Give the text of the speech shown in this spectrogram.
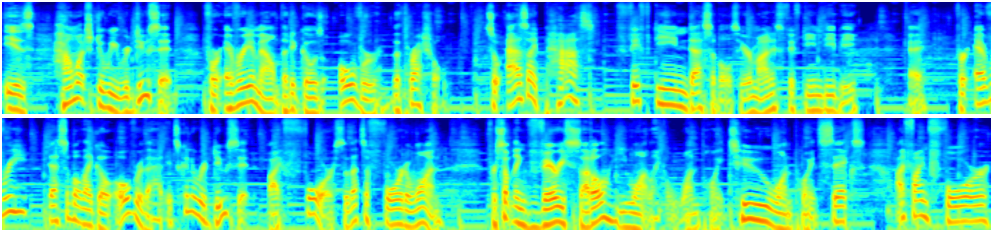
is how much do we reduce it for every amount that it goes over the threshold. So as I pass 15 decibels here, minus 15 dB, okay, for every decibel I go over that, it's going to reduce it by four. So that's a four to one. For something very subtle, you want like a 1.2, 1.6. I find four,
